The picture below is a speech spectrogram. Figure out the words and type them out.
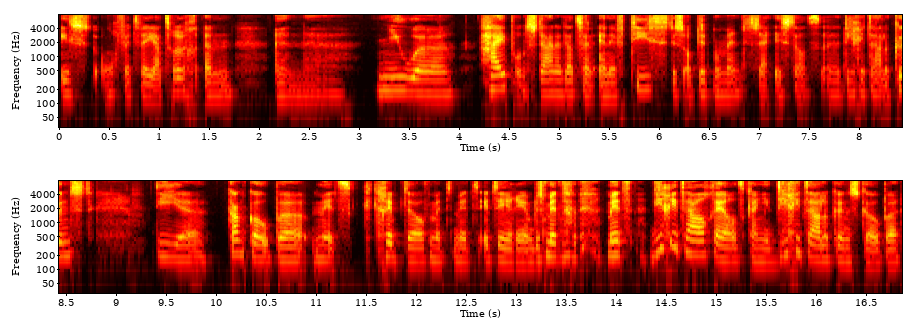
is ongeveer twee jaar terug een, een uh, nieuwe hype ontstaan. En dat zijn NFT's. Dus op dit moment is dat uh, digitale kunst. Die je kan kopen met crypto of met, met Ethereum. Dus met, met digitaal geld kan je digitale kunst kopen.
